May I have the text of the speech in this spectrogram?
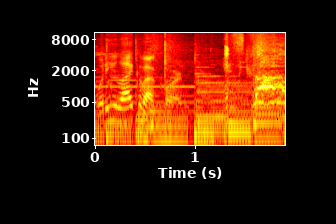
What do you like about corn? It's cold.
